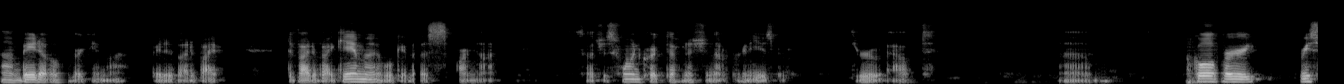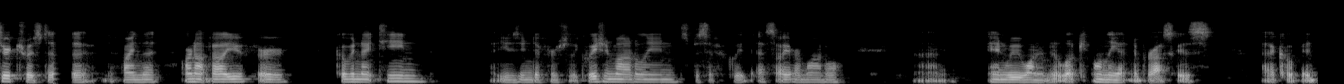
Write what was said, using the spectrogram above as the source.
um, beta over gamma. Beta divided by divided by gamma will give us R naught. So that's just one quick definition that we're going to use throughout. Um, goal of our research was to define the R naught value for COVID-19 uh, using differential equation modeling, specifically the SIR model. Um, and we wanted to look only at Nebraska's uh, COVID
